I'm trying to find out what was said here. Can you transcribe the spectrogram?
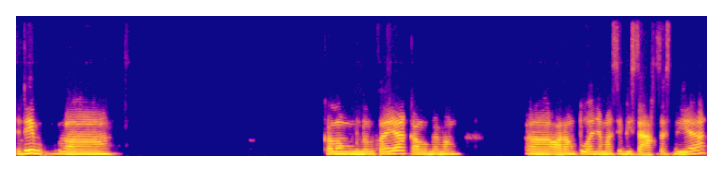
Jadi uh, kalau menurut saya kalau memang uh, orang tuanya masih bisa akses dia,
